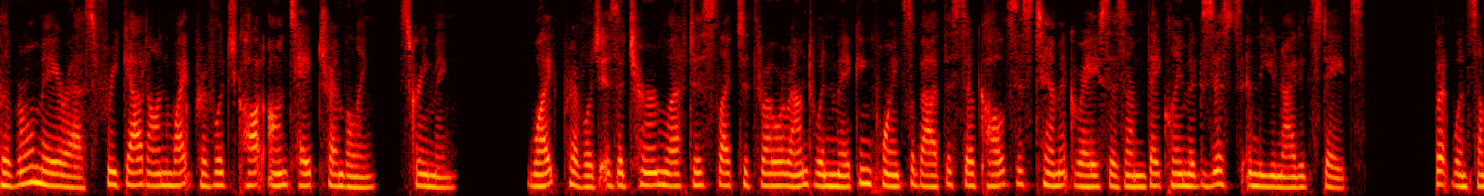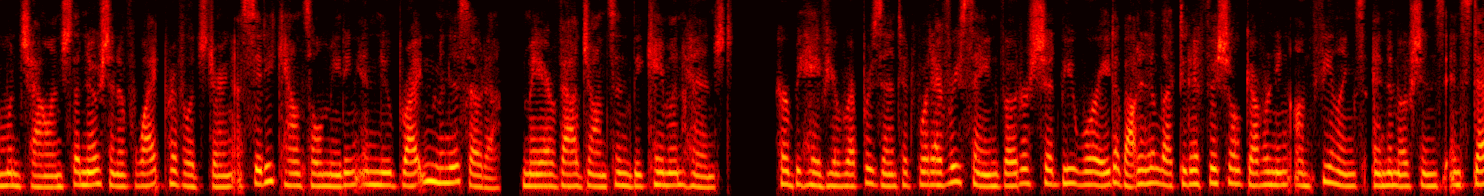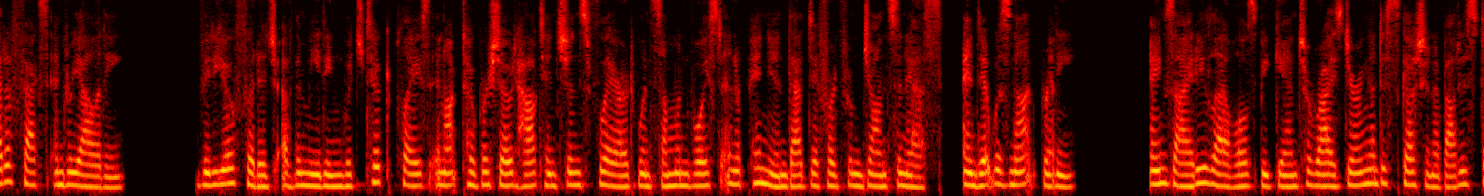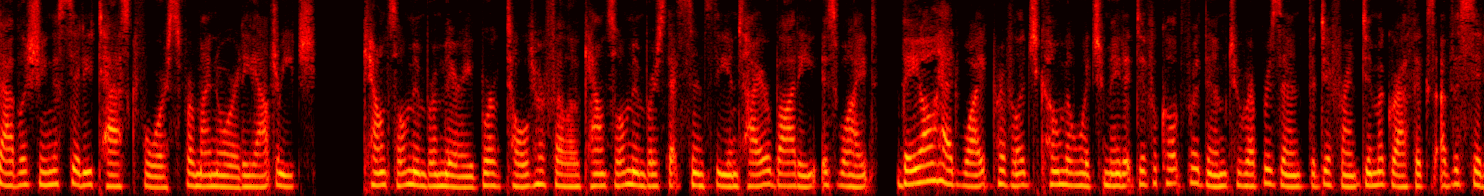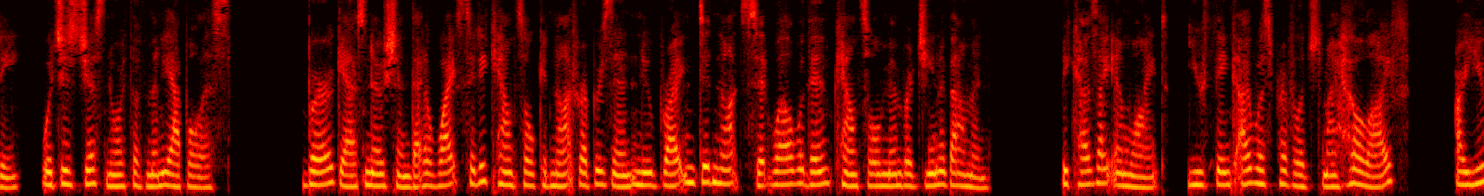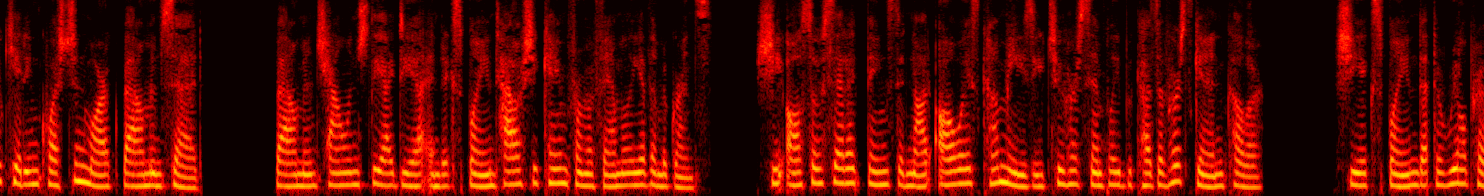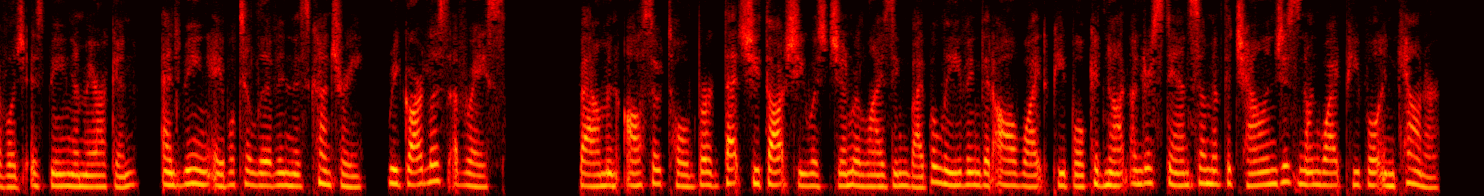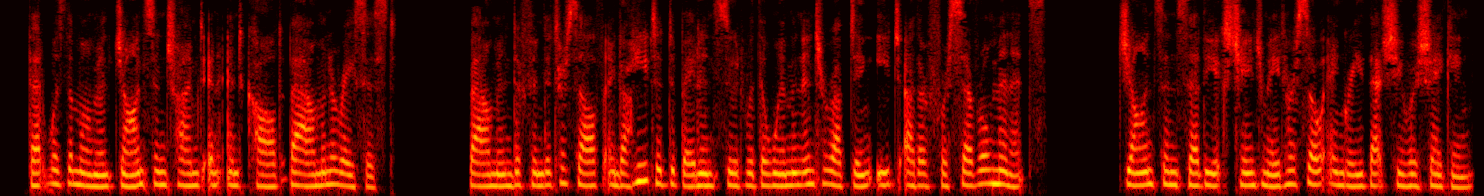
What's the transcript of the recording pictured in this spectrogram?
Liberal mayoress freak out on white privilege caught on tape trembling, screaming. White privilege is a term leftists like to throw around when making points about the so called systemic racism they claim exists in the United States. But when someone challenged the notion of white privilege during a city council meeting in New Brighton, Minnesota, Mayor Val Johnson became unhinged. Her behavior represented what every sane voter should be worried about an elected official governing on feelings and emotions instead of facts and reality. Video footage of the meeting which took place in October showed how tensions flared when someone voiced an opinion that differed from Johnson's, and it was not pretty. Anxiety levels began to rise during a discussion about establishing a city task force for minority outreach. Council member Mary Berg told her fellow council members that since the entire body is white, they all had white privilege coma which made it difficult for them to represent the different demographics of the city which is just north of Minneapolis. Berg's notion that a white city council could not represent New Brighton did not sit well within council member Gina Bauman. Because I am white, you think I was privileged my whole life? Are you kidding? Question mark Bauman said. Bauman challenged the idea and explained how she came from a family of immigrants. She also said that things did not always come easy to her simply because of her skin color. She explained that the real privilege is being American, and being able to live in this country, regardless of race. Bauman also told Berg that she thought she was generalizing by believing that all white people could not understand some of the challenges non white people encounter. That was the moment Johnson chimed in and called Bauman a racist. Bauman defended herself and a heated debate ensued with the women interrupting each other for several minutes. Johnson said the exchange made her so angry that she was shaking.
